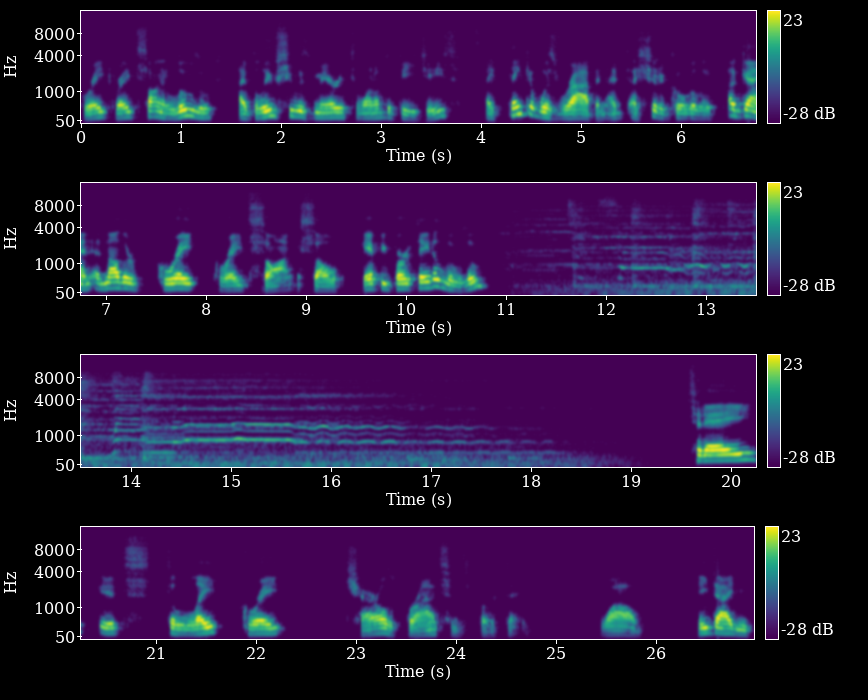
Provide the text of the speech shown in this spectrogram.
great, great song. And Lulu, I believe she was married to one of the Bee Gees. I think it was Robin. I, I should have Googled it. Again, another great, great song. So happy birthday to Lulu. Today, it's the late, great Charles Bronson's birthday. Wow. He died in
